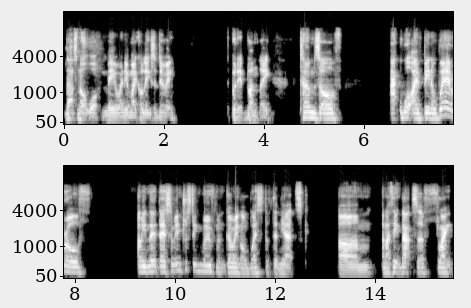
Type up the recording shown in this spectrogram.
that's not what me or any of my colleagues are doing. To put it bluntly, terms of what I've been aware of, I mean, there, there's some interesting movement going on west of Donetsk. Um, and I think that's a flank,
